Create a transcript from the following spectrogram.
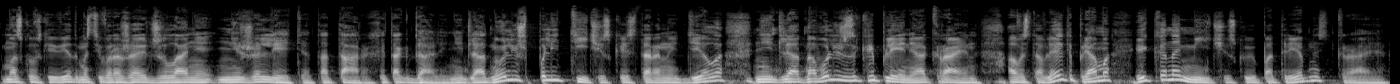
московские ведомости выражают желание не жалеть о татарах и так далее. Не для одной лишь политической стороны дела, не для одного лишь закрепления окраин, а выставляют и прямо экономическую потребность края.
